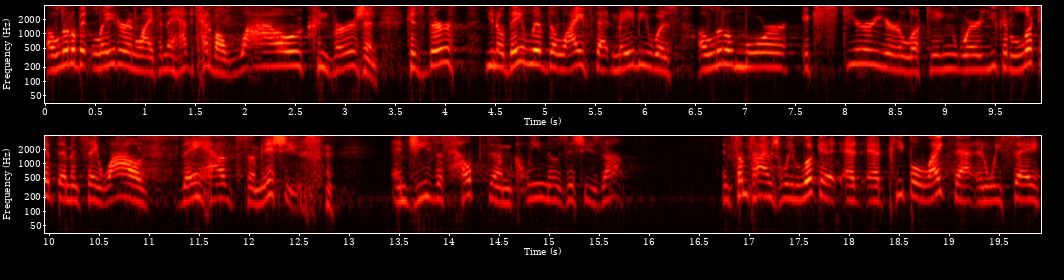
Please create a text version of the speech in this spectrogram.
a little bit later in life and they had kind of a wow conversion because they're, you know, they lived a life that maybe was a little more exterior looking where you could look at them and say, wow, they have some issues. and Jesus helped them clean those issues up. And sometimes we look at, at, at people like that and we say,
